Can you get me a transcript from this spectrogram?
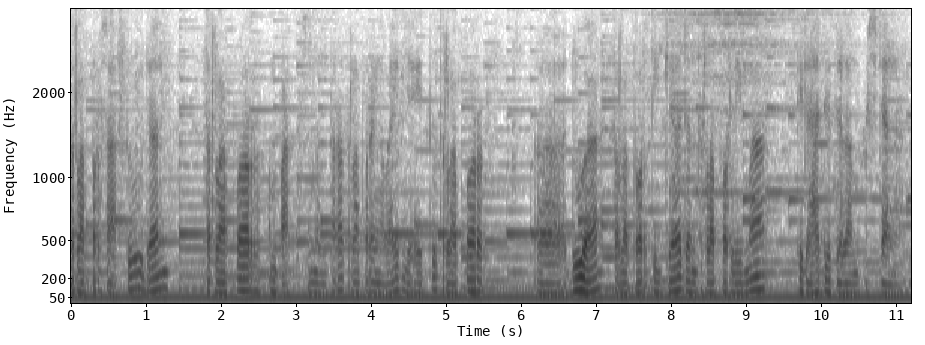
terlapor satu dan terlapor empat. Sementara terlapor yang lain yaitu terlapor uh, dua terlapor tiga dan terlapor lima tidak hadir dalam persidangan.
